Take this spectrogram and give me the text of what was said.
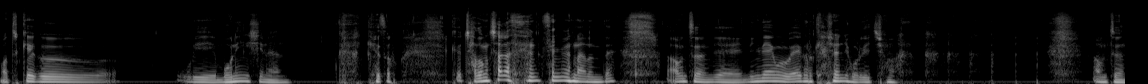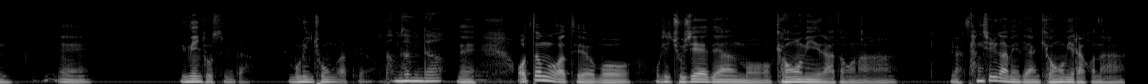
어떻게 그 우리 모닝 씨는 계속 자동차가 생각나는데 아무튼 예 닉네임을 왜 그렇게 하셨는지 모르겠지만 아무튼 예 닉네임 좋습니다. 모닝 좋은 것 같아요. 감사합니다. 네, 어떤 것 같아요? 뭐 혹시 주제에 대한 뭐 경험이라거나 그러니까 상실감에 대한 경험이라거나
